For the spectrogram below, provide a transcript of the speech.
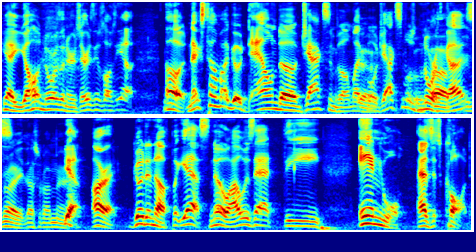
Yeah. Y'all northerners, everything's lost. Yeah. Oh, next time I go down to Jacksonville, I'm like, Yeah. well, Jacksonville's north, Uh, guys. Right. That's what I meant. Yeah. All right. Good enough. But yes, no, I was at the annual, as it's called.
